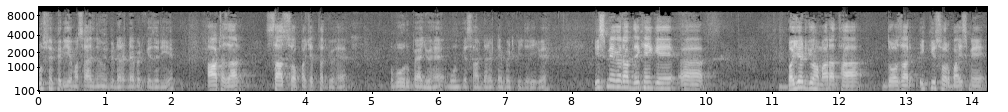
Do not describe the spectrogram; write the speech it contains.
उसमें फिर ये मसाइल नहीं होंगे डायरेक्ट डेबिट के ज़रिए आठ हज़ार सात सौ पचहत्तर जो है वो रुपया जो है वो उनके साथ डायरेक्ट डेबिट के ज़रिए जो है। इसमें अगर आप देखें कि बजट जो हमारा था 2021 और 22 में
